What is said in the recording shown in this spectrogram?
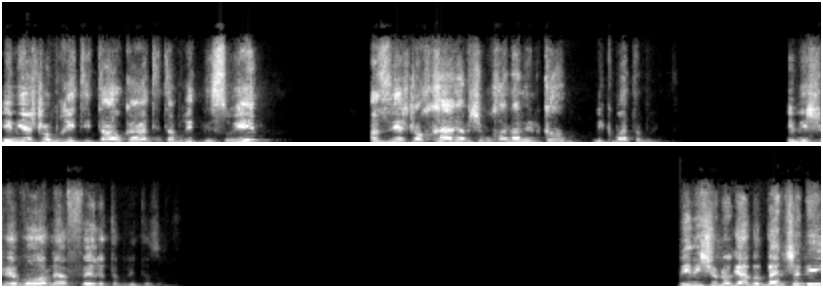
אם יש לו ברית איתה, הוא קראתי את הברית נישואים, אז יש לו חרב שמוכנה לנקום, נקמה את הברית. אם מישהו יבוא להפר את הברית הזאת. ואם מישהו נוגע בבן שלי,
